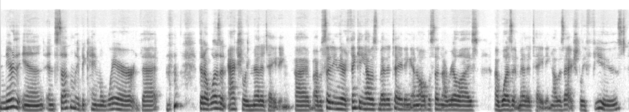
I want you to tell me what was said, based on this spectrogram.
near the end and suddenly became aware that that I wasn't actually meditating. I, I, was sitting there thinking I was meditating, and all of a sudden I realized I wasn't meditating. I was actually fused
